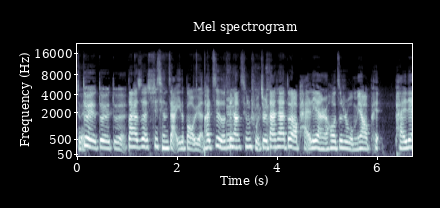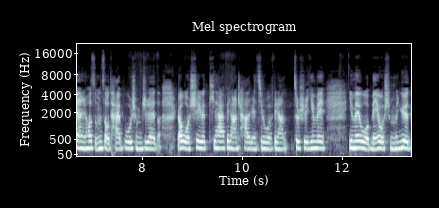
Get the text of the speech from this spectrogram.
对对对对，大家都在虚情假意的抱怨。还记得非常清楚，就是大家都要排练，然后就是我们要排排练，然后怎么走台步什么之类的。然后我是一个体态非常差的人，其实我非常就是因为，因为我没有什么乐。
